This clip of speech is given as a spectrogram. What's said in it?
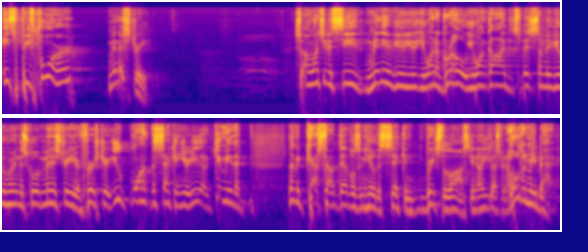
It's before ministry. So I want you to see many of you, you, you want to grow, you want God, some of you who are in the school of ministry, your first year, you want the second year. You give me the, let me cast out devils and heal the sick and reach the lost. You know, you guys been holding me back.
